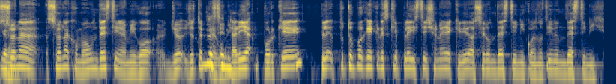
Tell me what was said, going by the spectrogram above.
grandes. Suena, suena como un Destiny, amigo. Yo, yo te Un Destiny. preguntaría, ¿por qué, ¿tú por qué crees que PlayStation haya querido hacer un Destiny cuando tiene un Destiny?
